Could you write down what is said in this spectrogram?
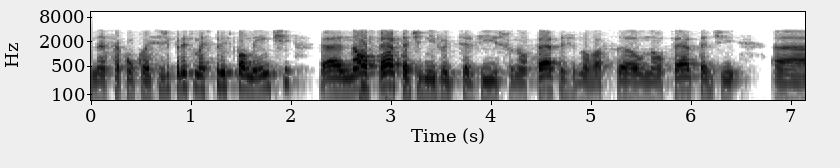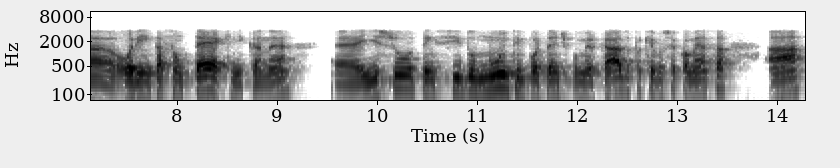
nessa concorrência de preço, mas principalmente uh, na oferta de nível de serviço, na oferta de inovação, na oferta de uh, orientação técnica, né? isso tem sido muito importante para o mercado porque você começa a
